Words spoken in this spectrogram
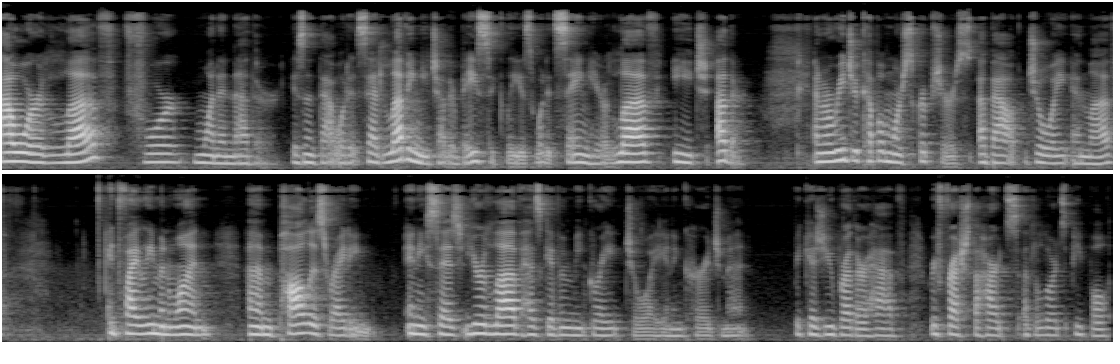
Our love for one another. Isn't that what it said? Loving each other, basically, is what it's saying here. Love each other. And I'll read you a couple more scriptures about joy and love. In Philemon 1, um, Paul is writing, and he says, Your love has given me great joy and encouragement because you, brother, have refreshed the hearts of the Lord's people.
